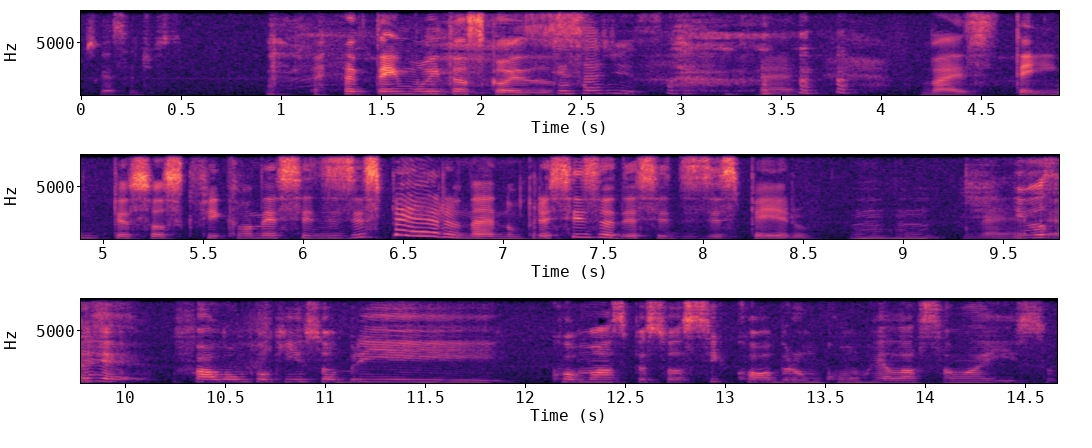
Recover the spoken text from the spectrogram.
Esqueça disso. tem muitas coisas. Esqueça disso. É. Mas tem pessoas que ficam nesse desespero, né? Não precisa desse desespero. Uhum. Né? E você é... falou um pouquinho sobre como as pessoas se cobram com relação a isso.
